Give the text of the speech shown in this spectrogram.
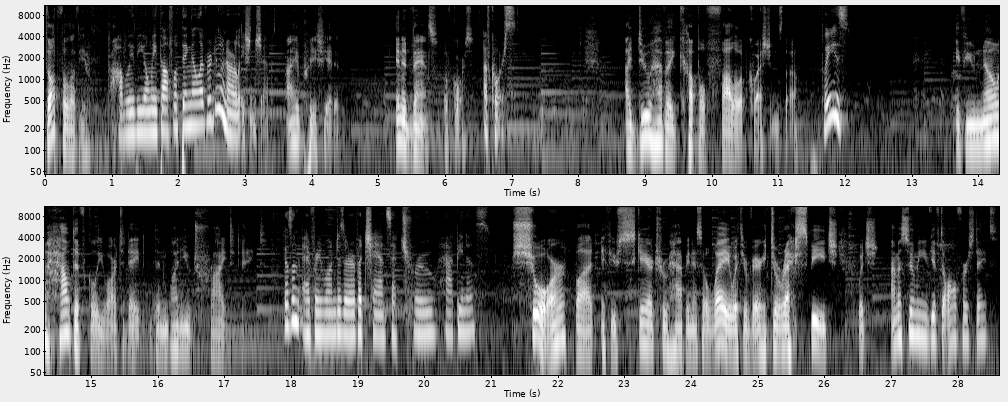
thoughtful of you. Probably the only thoughtful thing I'll ever do in our relationship. I appreciate it. In advance, of course. Of course. I do have a couple follow up questions, though. Please. If you know how difficult you are to date, then why do you try to date? Doesn't everyone deserve a chance at true happiness? Sure, but if you scare true happiness away with your very direct speech, which I'm assuming you give to all first dates,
